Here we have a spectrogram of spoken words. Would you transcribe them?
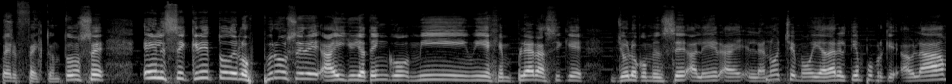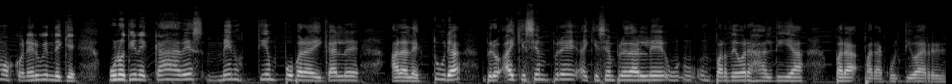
Perfecto. Entonces, el secreto de los próceres, ahí yo ya tengo mi, mi ejemplar, así que yo lo comencé a leer en la noche, me voy a dar el tiempo porque hablábamos con Erwin de que uno tiene cada vez menos tiempo para dedicarle a la lectura, pero hay que siempre, hay que siempre darle un- un par de horas al día para, para cultivar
